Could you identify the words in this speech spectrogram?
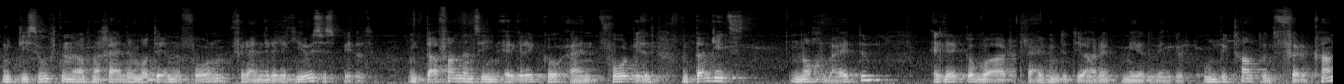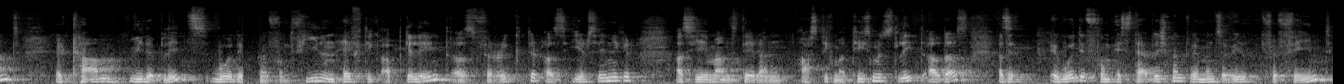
Und die suchten auch nach einer modernen Form für ein religiöses Bild. Und da fanden sie in El Greco ein Vorbild. Und dann geht es noch weiter. El Greco war 300 Jahre mehr oder weniger unbekannt und verkannt. Er kam wie der Blitz, wurde von vielen heftig abgelehnt, als Verrückter, als Irrsinniger, als jemand, der an Astigmatismus litt, all das. Also er wurde vom Establishment, wenn man so will, verfemt,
